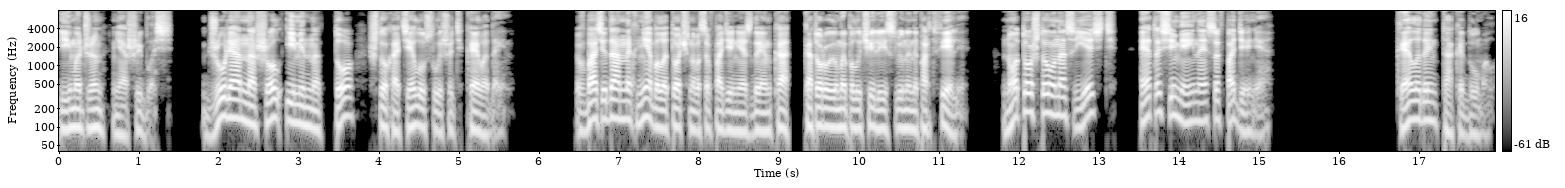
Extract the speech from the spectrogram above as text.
Имаджин не ошиблась. Джулиан нашел именно то, что хотел услышать Кэлладейн. В базе данных не было точного совпадения с ДНК, которую мы получили из слюны на портфеле. Но то, что у нас есть, это семейное совпадение. Кэлладейн так и думал.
